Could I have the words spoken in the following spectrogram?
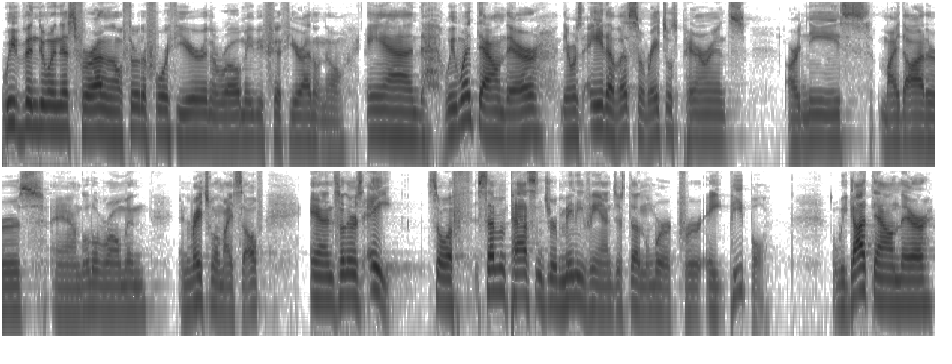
We've been doing this for, I don't know, third or fourth year in a row, maybe fifth year, I don't know. And we went down there. There was eight of us, so Rachel's parents, our niece, my daughters, and little Roman, and Rachel and myself. And so there's eight. So a seven passenger minivan just doesn't work for eight people. We got down there,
